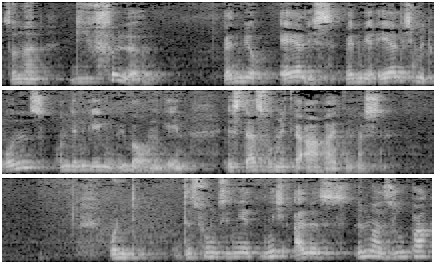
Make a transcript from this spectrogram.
sondern die Fülle wenn wir ehrlich, wenn wir ehrlich mit uns und dem Gegenüber umgehen, ist das, womit wir arbeiten müssen. Und das funktioniert nicht alles immer super,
